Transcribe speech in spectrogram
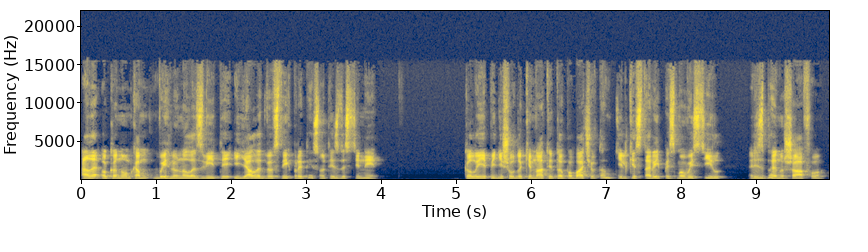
Але економка виглянула звідти, і я ледве встиг притиснутись до стіни. Коли я підійшов до кімнати, то побачив там тільки старий письмовий стіл, різьблену шафу.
